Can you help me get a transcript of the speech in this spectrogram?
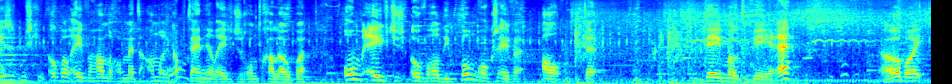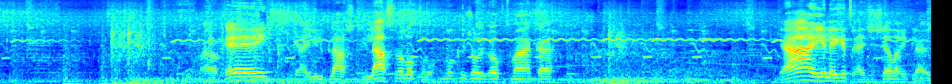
is het misschien ook wel even handig om met de andere kapitein heel eventjes rond te gaan lopen. Om eventjes overal die bomroks even al te demotiveren. Oh boy. Oké. Ja, jullie blazen die laatste wel op. Er nog een zorg over te maken. Ja, hier liggen treasures. Heel erg leuk.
